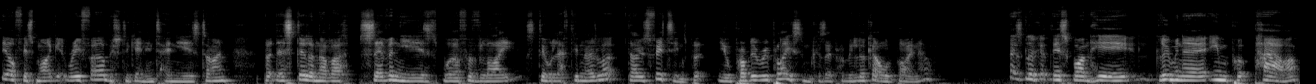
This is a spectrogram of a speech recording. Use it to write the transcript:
the office might get refurbished again in 10 years' time, but there's still another seven years worth of light still left in those, those fittings, but you'll probably replace them because they probably look old by now. Let's look at this one here, Luminaire input power.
